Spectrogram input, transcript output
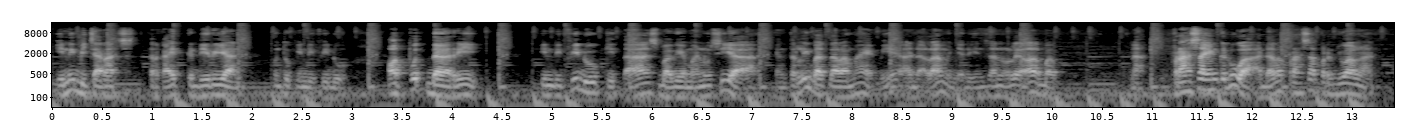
Ini bicara terkait kedirian untuk individu. Output dari individu kita sebagai manusia yang terlibat dalam HMI adalah menjadi insan ulil albab. Nah, frasa yang kedua adalah frasa perjuangan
